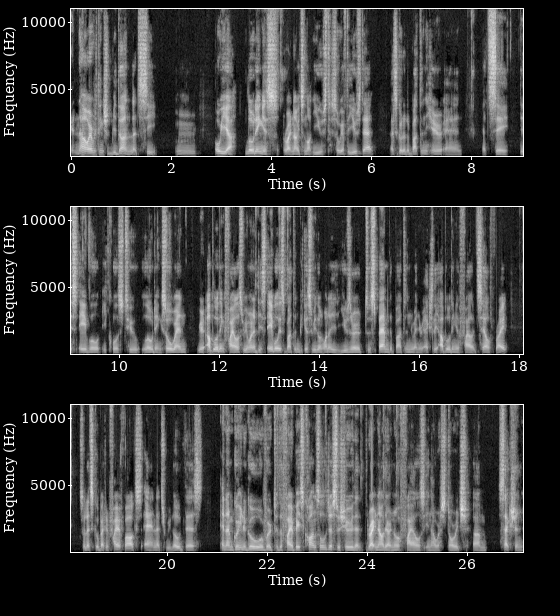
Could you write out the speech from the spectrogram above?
And now everything should be done. Let's see. Mm, oh yeah, loading is right now it's not used so we have to use that let's go to the button here and let's say disable equals to loading so when we're uploading files we want to disable this button because we don't want a user to spam the button when you're actually uploading the file itself right so let's go back to Firefox and let's reload this and I'm going to go over to the Firebase console just to show you that right now there are no files in our storage um, section,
